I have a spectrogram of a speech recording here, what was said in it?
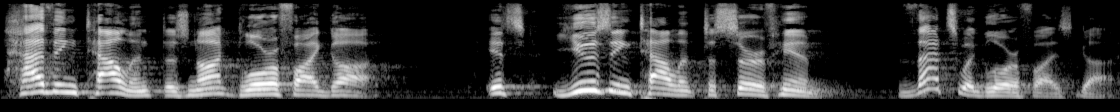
Having talent does not glorify God. It's using talent to serve Him. That's what glorifies God.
